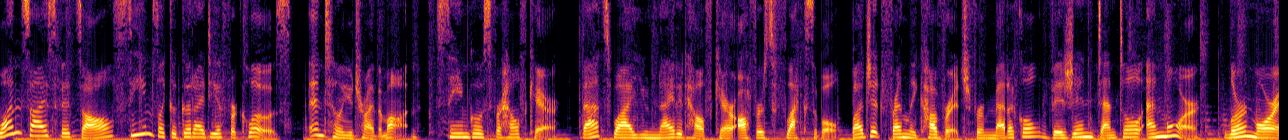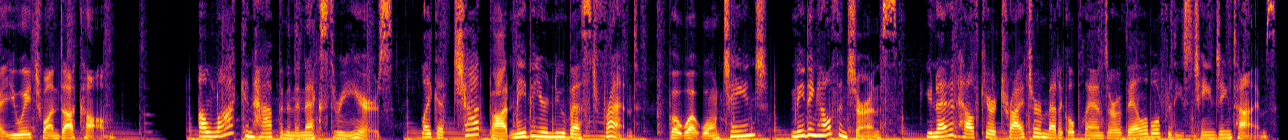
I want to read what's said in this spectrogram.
One size fits all seems like a good idea for clothes until you try them on. Same goes for healthcare. That's why United Healthcare offers flexible, budget friendly coverage for medical, vision, dental, and more. Learn more at uh1.com. A lot can happen in the next three years. Like a chatbot may be your new best friend. But what won't change? Needing health insurance. United Healthcare Tri Term Medical Plans are available for these changing times.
